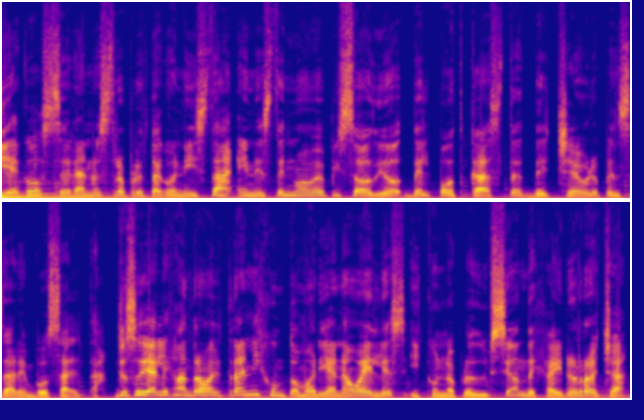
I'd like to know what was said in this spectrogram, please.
Diego será nuestro protagonista en este nuevo episodio del podcast de Chévere Pensar en Voz Alta. Yo soy Alejandra Beltrán y junto a Mariana Vélez y con la producción de Jairo Rocha,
